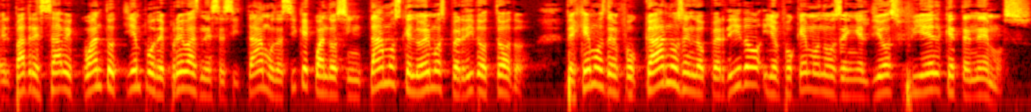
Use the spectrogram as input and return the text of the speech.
el Padre sabe cuánto tiempo de pruebas necesitamos, así que cuando sintamos que lo hemos perdido todo, dejemos de enfocarnos en lo perdido y enfoquémonos en el Dios fiel que tenemos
